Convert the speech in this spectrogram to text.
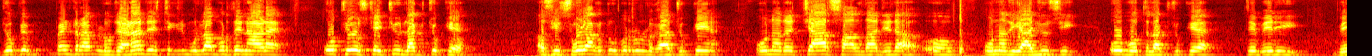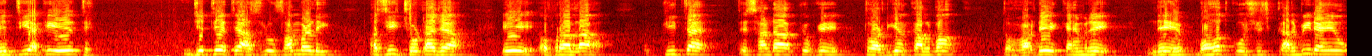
ਜੋ ਕਿ ਪਿੰਡ ਰ- ਲੁਧਿਆਣਾ ਡਿਸਟ੍ਰਿਕਟ ਮੁੱਲਾਪੁਰ ਦੇ ਨਾਲ ਹੈ, ਉੱਥੇ ਉਹ ਸਟੈਚੂ ਲੱਗ ਚੁੱਕਿਆ ਅਸੀਂ 16 ਅਕਤੂਬਰ ਨੂੰ ਲਗਾ ਚੁੱਕੇ ਹਾਂ। ਉਹਨਾਂ ਦਾ 4 ਸਾਲ ਦਾ ਜਿਹੜਾ ਉਹ, ਉਹਨਾਂ ਦੀ ਆਯੂ ਸੀ, ਉਹ ਬੁੱਤ ਲੱਗ ਚੁੱਕਿਆ ਤੇ ਮੇਰੀ ਬੇਨਤੀ ਹੈ ਕਿ ਇਹ ਇੱਥੇ- ਜਿੱਥੇ ਇਤਿਹਾਸ ਨੂੰ ਸਾਂਭਣ ਲਈ ਅਸੀਂ ਛੋਟਾ ਜਿਹਾ ਇਹ ਉਪਰਾਲਾ ਕੀਤਾ ਹੈ ਤੇ ਸਾਡਾ, ਕਿਉਂਕਿ ਤੁਹਾਡੀਆਂ ਕਲਮਾਂ, ਤੁਹਾਡੇ ਕੈਮਰੇ ਨੇ ਬਹੁਤ ਕੋਸ਼ਿਸ਼ ਕਰ ਵੀ ਰਹੇ ਹੋ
